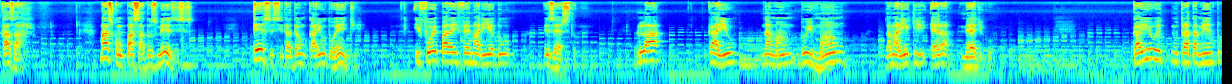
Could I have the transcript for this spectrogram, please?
casar. Mas com o passar dos meses, esse cidadão caiu doente e foi para a enfermaria do exército. Lá caiu na mão do irmão da Maria, que era médico. Caiu no tratamento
